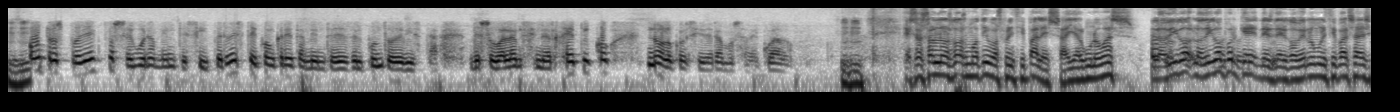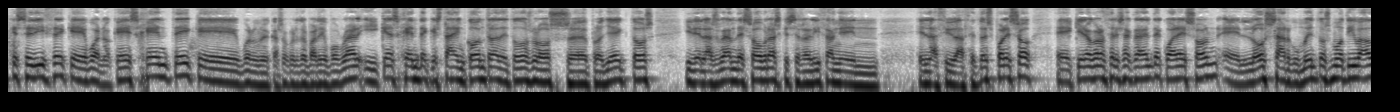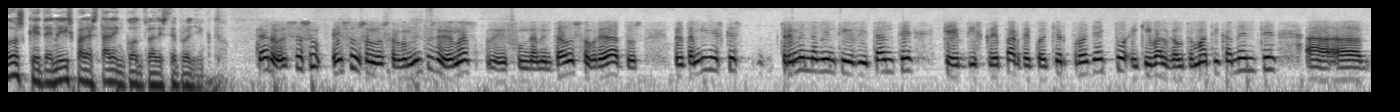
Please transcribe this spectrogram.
Uh -huh. Otros proyectos seguramente sí, pero este concretamente desde el punto de vista de su balance energético no lo consideramos adecuado. Uh -huh. Esos son los dos motivos principales. ¿Hay alguno más? Lo digo, lo digo porque desde el gobierno municipal sabes que se dice que bueno que es gente que bueno en el caso concreto del Partido Popular y que es gente que está en contra de todos los eh, proyectos y de las grandes obras que se realizan en, en la ciudad. Entonces por eso eh, quiero conocer exactamente cuáles son eh, los argumentos motivados que tenéis para estar en contra de este proyecto. Claro, esos son, esos son los argumentos, además, eh, fundamentados sobre datos. Pero también es que es tremendamente irritante que discrepar de cualquier proyecto equivalga automáticamente a, a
